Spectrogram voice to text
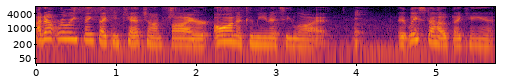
I don't really think they can catch on fire on a community lot. At least I hope they can't.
